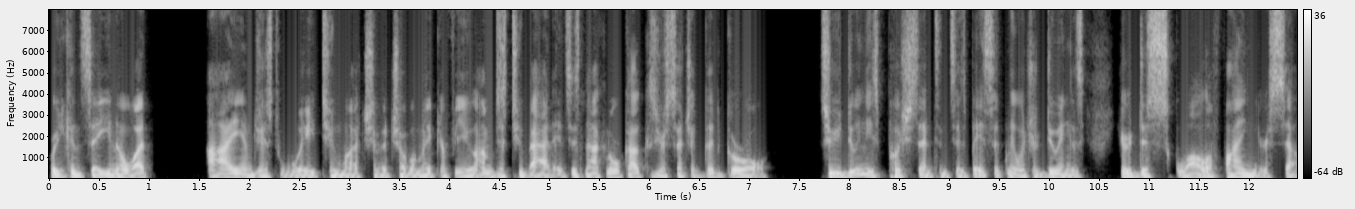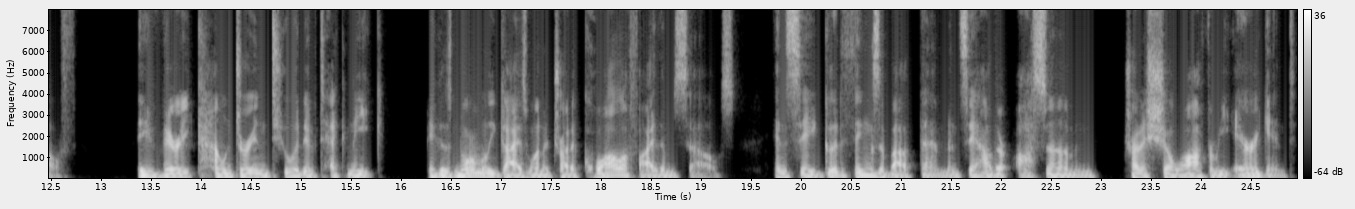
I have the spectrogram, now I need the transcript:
Or you can say, you know what? I am just way too much of a troublemaker for you. I'm just too bad. It's just not going to work out because you're such a good girl. So you're doing these push sentences. Basically, what you're doing is you're disqualifying yourself, a very counterintuitive technique because normally guys want to try to qualify themselves and say good things about them and say how they're awesome and try to show off or be arrogant.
